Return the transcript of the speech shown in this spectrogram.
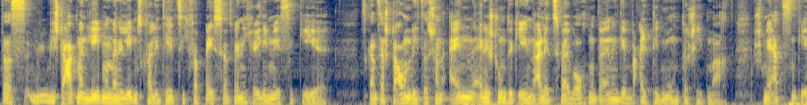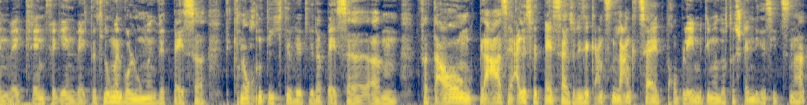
dass, wie stark mein Leben und meine Lebensqualität sich verbessert, wenn ich regelmäßig gehe. Das ist ganz erstaunlich, dass schon ein, eine Stunde gehen alle zwei Wochen da einen gewaltigen Unterschied macht. Schmerzen gehen weg, Krämpfe gehen weg, das Lungenvolumen wird besser, die Knochendichte wird wieder besser, ähm, Verdauung, Blase, alles wird besser. Also diese ganzen Langzeitprobleme, die man durch das ständige Sitzen hat,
